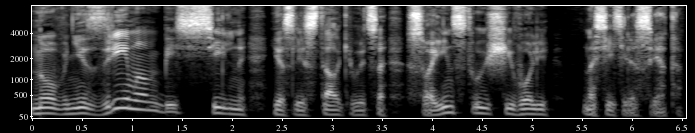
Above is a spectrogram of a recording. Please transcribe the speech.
но в незримом бессильны, если сталкиваются с воинствующей волей носителя света.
